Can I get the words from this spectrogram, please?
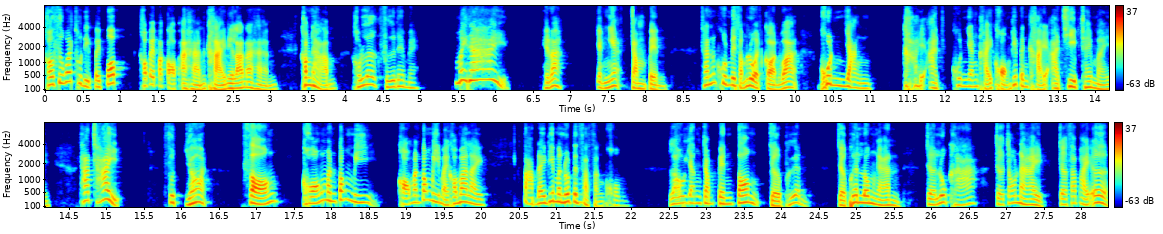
เขาซื้อวัตถุดิบไปปุ๊บเขาไปประกอบอาหารขายในร้านอาหารคำถามเขาเลิกซื้อได้ไหม?ไม่ได้ เห็นปล่า? อย่างเงี้ยจำเป็นฉะนั้นคุณไปสำรวจก่อนว่า คุณยังขายอาคุณยังขายของที่เป็นขายอาชีพใช่ไหม?ถ้าใช่สุดยอด2ของมันต้องมี ของมันต้องมีหมายความว่าอะไร?ตราบใดที่มนุษย์เป็นสัตว์สังคม เรายังจำเป็นต้องเจอเพื่อน เจอเพื่อนร่วมงาน เจอลูกค้า เจอเจ้านาย เจอซัปพลายเออร์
